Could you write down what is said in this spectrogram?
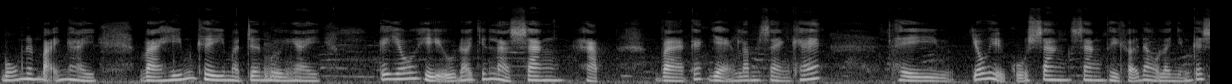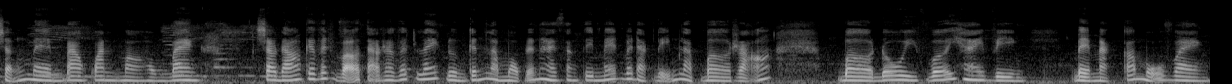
4 đến 7 ngày. Và hiếm khi mà trên 10 ngày. Cái dấu hiệu đó chính là săn, hạch và các dạng lâm sàng khác. Thì dấu hiệu của săn săn thì khởi đầu là những cái sẩn mềm bao quanh mò hồng ban sau đó cái vết vỡ tạo ra vết loét đường kính là 1 đến 2 cm với đặc điểm là bờ rõ, bờ đôi với hai viền, bề mặt có mũ vàng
